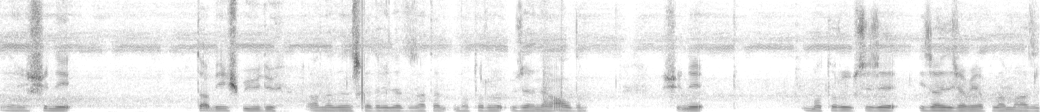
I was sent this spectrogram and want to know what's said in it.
Ee, şimdi Tabii iş büyüdü. Anladığınız kadarıyla da zaten motoru üzerinden aldım. Şimdi motoru size izah edeceğim yapılan bazı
